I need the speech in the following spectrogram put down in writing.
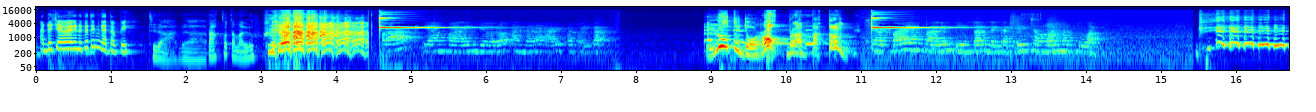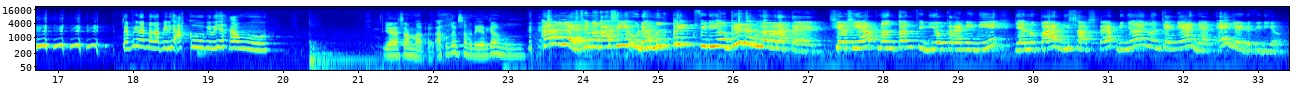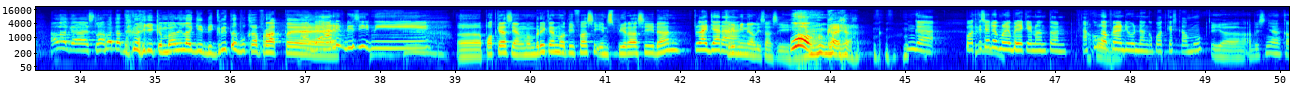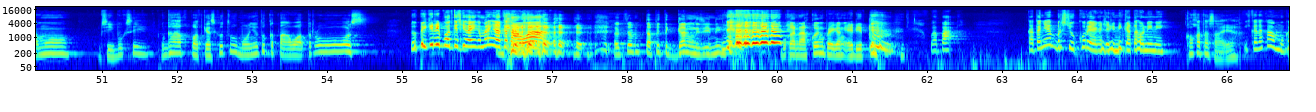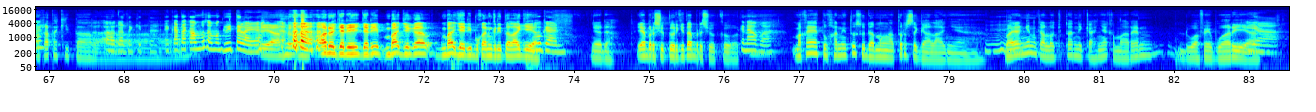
Ada cewek yang deketin gak tapi? Tidak ada. Takut sama lu. yang paling jorok antara Arif atau Ita? lu tuh jorok berantakan. Siapa yang paling pintar deketin calon mertua? Tapi kenapa gak pilih aku, pilihnya kamu? Ya sama kan. Aku kan sama dengan kamu. Halo guys, terima kasih udah mengklik video Greta Buka Praktek. Siap-siap nonton video keren ini. Jangan lupa di subscribe, dinyalain loncengnya, dan enjoy the video. Halo guys, selamat datang lagi kembali lagi di Grita Buka Praktek. Ada Arif di sini. Eh, podcast yang memberikan motivasi, inspirasi dan Pelajaran. kriminalisasi. Wow. Enggak ya? Enggak. Podcastnya udah mulai banyak yang nonton. Aku nggak pernah diundang ke podcast kamu. Iya, abisnya kamu sibuk sih. Enggak, aku podcastku tuh maunya tuh ketawa terus. Lu pikir di podcast kita yang kemarin nggak ketawa? Tapi- tegang di sini. Bukan aku yang pegang editnya. Bapak, katanya bersyukur ya nggak jadi nikah tahun ini. Kok kata saya? Kata kamu kan? Ah, kata kita lah. Oh, kata kita. Eh kata kamu sama Grita lah ya? Iya. Waduh, jadi jadi Mbak juga Mbak jadi bukan Grita lagi ya? Bukan. Ya udah. Ya bersyukur kita bersyukur. Kenapa? Makanya Tuhan itu sudah mengatur segalanya. Bayangin kalau kita nikahnya kemarin 2 Februari ya. Iya.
